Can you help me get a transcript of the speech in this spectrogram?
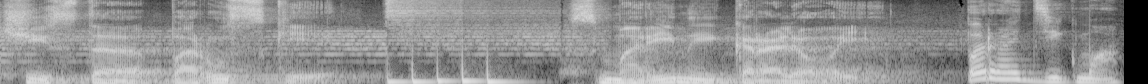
Чисто по-русски С Мариной Королевой Парадигма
